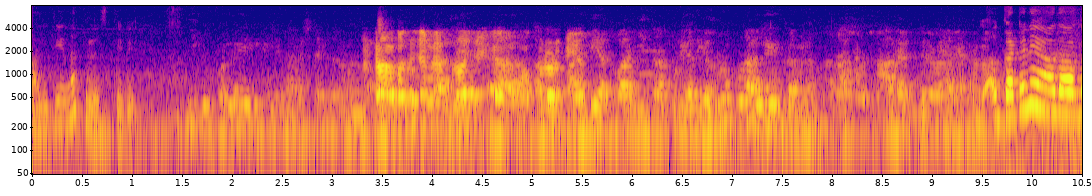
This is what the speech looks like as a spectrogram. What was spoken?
ಮಾಹಿತಿಯನ್ನು ತಿಳಿಸ್ತೀವಿ. ಇದ್ರ ಘಟನೆ ಆದಾಗ.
